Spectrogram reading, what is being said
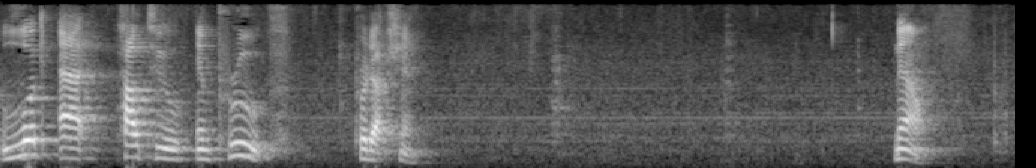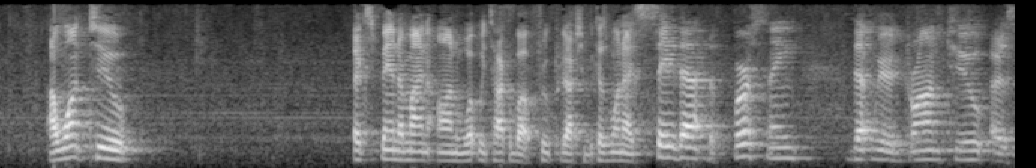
to look at how to improve production. Now, I want to expand our mind on what we talk about fruit production because when I say that, the first thing that we're drawn to is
